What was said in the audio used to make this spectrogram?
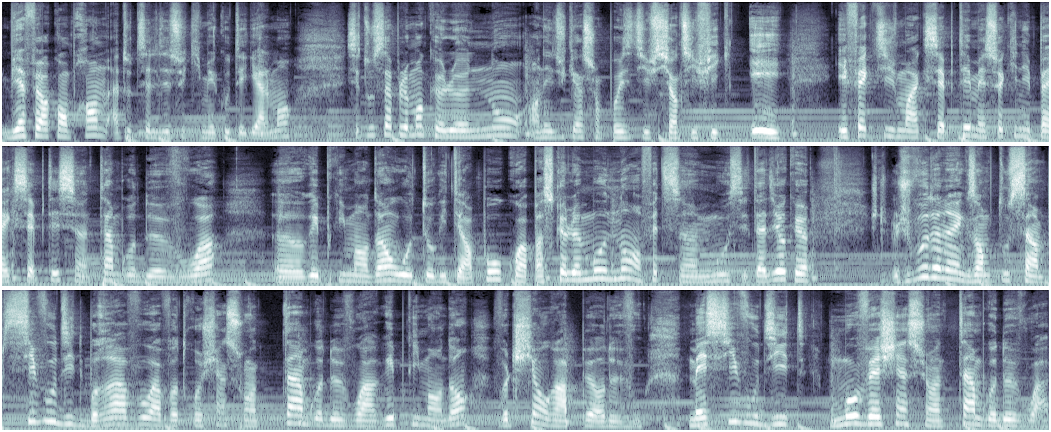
bien faire comprendre à toutes celles et ceux qui m'écoutent également, c'est tout simplement que le non en éducation positive scientifique est effectivement accepté, mais ce qui n'est pas accepté, c'est un timbre de voix euh, réprimandant ou autoritaire. Pourquoi? Parce que le mot non, en fait, c'est un mot. C'est-à-dire que, je vous donne un exemple tout simple. Si vous dites bravo à votre chien sur un timbre de voix réprimandant, votre chien aura peur de vous. Mais si vous dites mauvais chien sur un timbre de voix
